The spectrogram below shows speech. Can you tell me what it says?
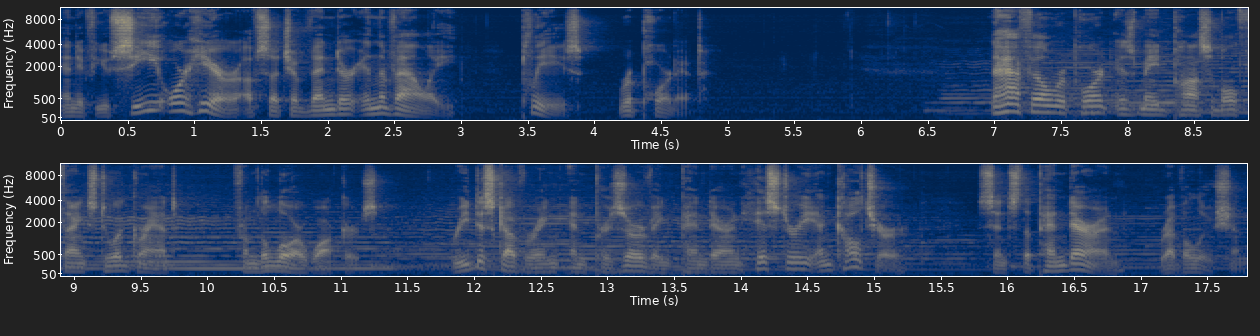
and if you see or hear of such a vendor in the valley, please report it. The Half Hill Report is made possible thanks to a grant from the Lore Walkers, rediscovering and preserving Pandaren history and culture since the Pandaren Revolution.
